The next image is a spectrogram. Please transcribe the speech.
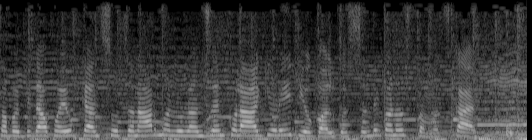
सबै विदा भयो। ज्ञान सूचना मनोरञ्जनको लागि रेडियो गलकुट सुन्दै गर्नुहोस्। नमस्कार।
